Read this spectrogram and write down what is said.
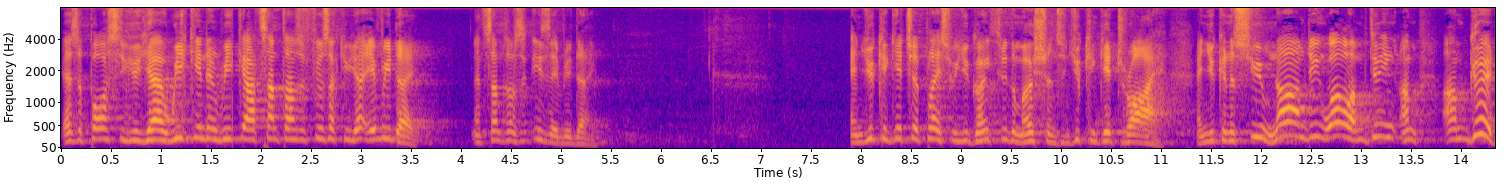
as a pastor, you're here week in and week out. Sometimes it feels like you're here every day, and sometimes it is every day. And you can get to a place where you're going through the motions and you can get dry and you can assume, no, I'm doing well, I'm doing, I'm, I'm good.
